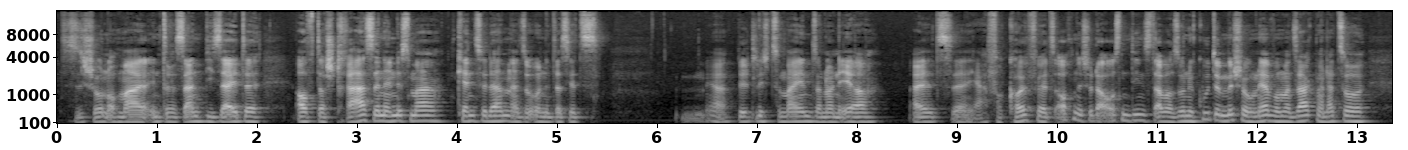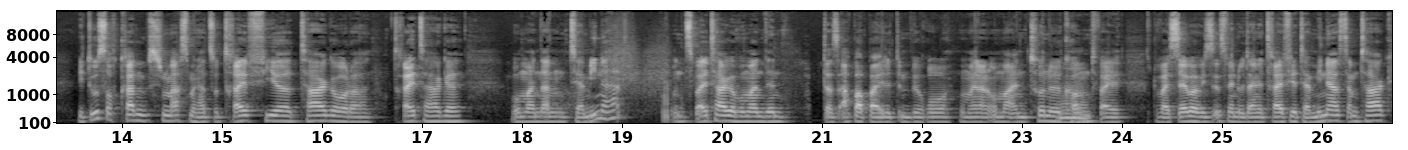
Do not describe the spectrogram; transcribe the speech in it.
Das ist schon auch mal interessant, die Seite auf der Straße, nenn es mal, kennenzulernen. Also ohne das jetzt ja, bildlich zu meinen, sondern eher als äh, ja, Verkäufer jetzt auch nicht oder Außendienst, aber so eine gute Mischung, ne? wo man sagt, man hat so wie du es auch gerade ein bisschen machst, man hat so drei, vier Tage oder drei Tage, wo man dann Termine hat und zwei Tage, wo man dann das abarbeitet im Büro, wo man dann auch mal in einen Tunnel mhm. kommt, weil du weißt selber, wie es ist, wenn du deine drei, vier Termine hast am Tag,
